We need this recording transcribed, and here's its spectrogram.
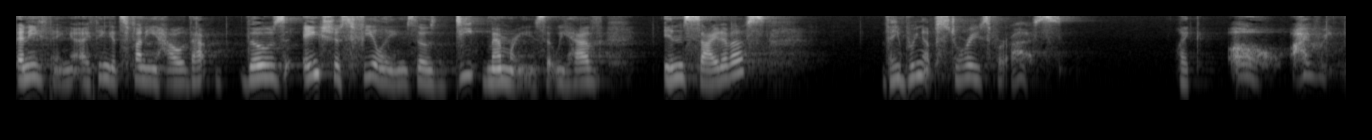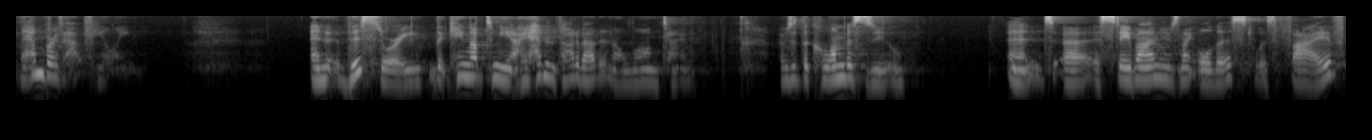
anything, I think it's funny how that those anxious feelings, those deep memories that we have inside of us, they bring up stories for us. Like, oh, I remember that feeling. And this story that came up to me, I hadn't thought about it in a long time. I was at the Columbus Zoo, and uh, Esteban, who's my oldest, was five,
